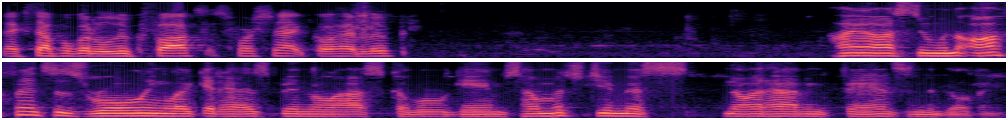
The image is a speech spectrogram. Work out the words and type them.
Next up, we'll go to Luke Fox at Sportsnet. Go ahead, Luke. Hi, Auston. When the offense is rolling like it has been the last couple of games, how much do you miss not having fans in the building?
